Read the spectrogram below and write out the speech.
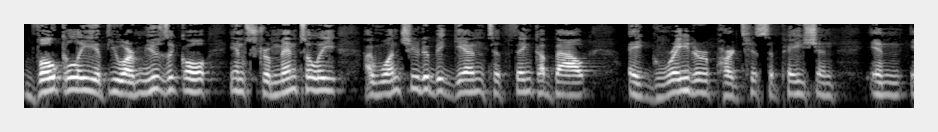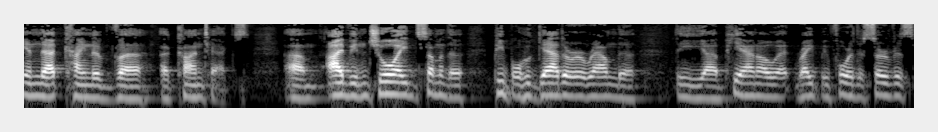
vocally, if you are musical instrumentally, I want you to begin to think about a greater participation in, in that kind of uh, context. Um, I've enjoyed some of the people who gather around the the uh, piano at, right before the service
